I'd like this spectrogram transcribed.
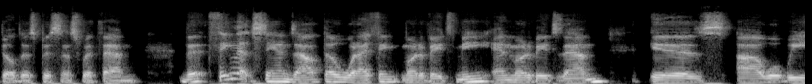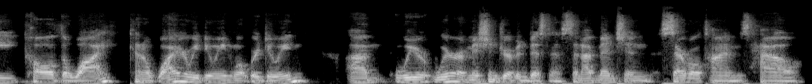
build this business with them. The thing that stands out, though, what I think motivates me and motivates them is uh, what we call the why. Kind of why are we doing what we're doing? Um, we're we're a mission driven business, and I've mentioned several times how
